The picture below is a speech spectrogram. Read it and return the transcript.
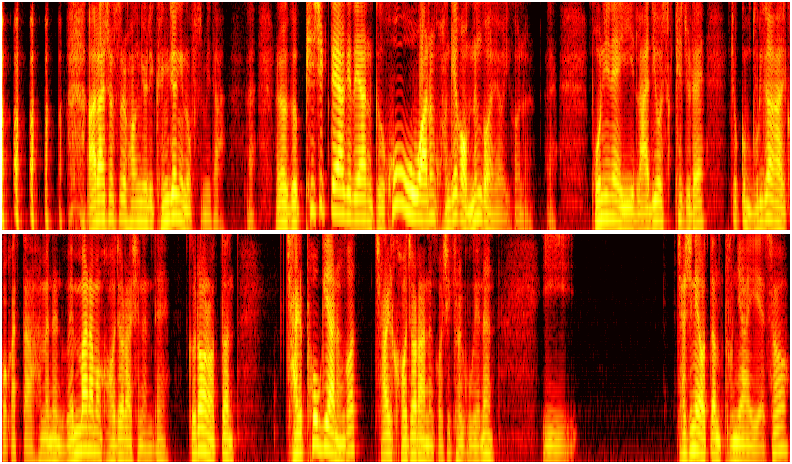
안 하셨을 확률이 굉장히 높습니다. 예. 그러니까 그 피식 대학에 대한 그 호호와는 관계가 없는 거예요, 이거는. 예. 본인의 이 라디오 스케줄에 조금 무리가 갈 것 같다 하면은 웬만하면 거절하시는데 그런 어떤 잘 포기하는 것, 잘 거절하는 것이 결국에는 이 자신의 어떤 분야에서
